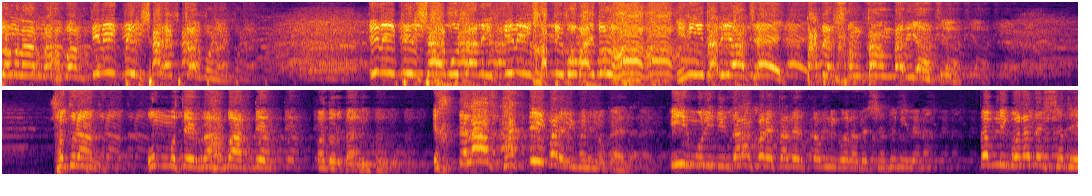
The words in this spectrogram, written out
জমানার রাহবার, তিনি পীর সাহেব চরমনায় তিনি পীর সাহেব উজানি, তিনি খতিব ওবাইদুল হক, ইনি দাঁড়িয়ে আছে, তাদের সন্তান দাঁড়িয়ে আছে। সুতরাং উম্মতের রাহবারদের কদরদানি করুন। ইখতিলাফ থাকতেই পারে বিভিন্ন কায়দা। পীর মুরিদি যারা করে, তাদের সাথে মিলে না। সাথে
